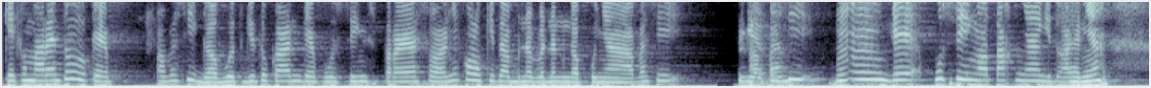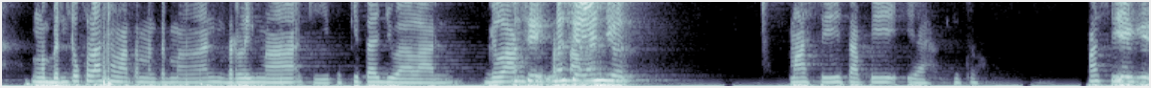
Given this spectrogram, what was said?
kayak kemarin tuh kayak apa sih gabut gitu kan kayak pusing stres soalnya kalau kita bener-bener nggak punya apa sih Kegiatan. apa sih mm -mm, kayak pusing otaknya gitu akhirnya ngebentuk lah sama teman-teman berlima gitu kita jualan gelang masih masih lanjut masih tapi ya gitu masih ya,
